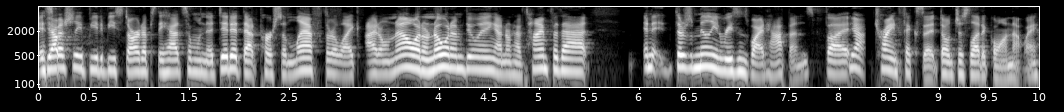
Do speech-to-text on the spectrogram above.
especially at B2B startups. They had someone that did it, that person left. They're like, I don't know. I don't know what I'm doing. I don't have time for that. And it, there's a million reasons why it happens, but Yeah. try and fix it. Don't just let it go on that way.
